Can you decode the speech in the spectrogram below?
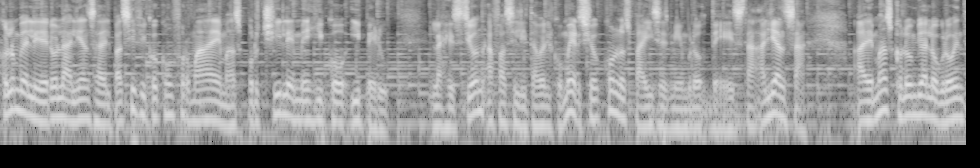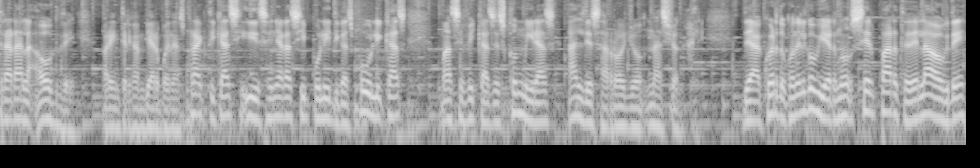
Colombia lideró la Alianza del Pacífico conformada además por Chile, México y Perú. La gestión ha facilitado el comercio con los países miembros de esta alianza. Además, Colombia logró entrar a la OCDE para intercambiar buenas prácticas y diseñar así políticas públicas más eficaces con miras al desarrollo nacional. De acuerdo con el gobierno, ser parte de la OCDE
